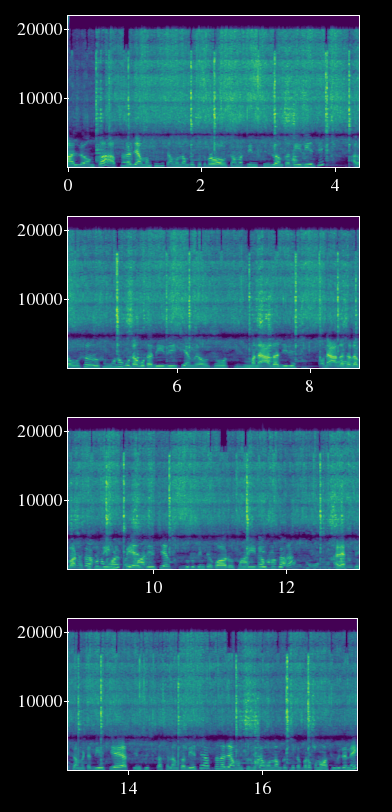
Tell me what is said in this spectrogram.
আর লঙ্কা। আপনারা যেমন খুশি তেমন লঙ্কা খেতে পারো। অবশ্যই আমার তিন পিস লঙ্কা দিয়ে দিয়েছি। আর অবশ্য রসুনগুলো গোটা গোটা দিয়ে দিয়েছি। আমি অবশ্য মানে আদা জিরে মানে আদা সাদা বাটা কিছু দিইনি, পেঁয়াজ দিয়েছি আর দুটো তিনটে কড়া রসুন দিয়ে দিয়েছি গোটা। আর এক পিস টমেটো দিয়েছি আর তিন পিস কাঁচা লঙ্কা দিয়েছি। আপনারা যেমন খুশি তেমন লঙ্কা খেতে পারো, কোনো অসুবিধা নেই।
